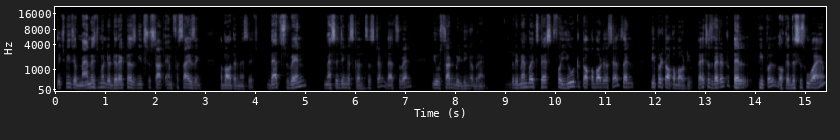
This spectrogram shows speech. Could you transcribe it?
which means your management, your directors needs to start emphasizing about the message. That's when messaging is consistent. That's when you start building a brand. Hmm. Remember, it's best for you to talk about yourself than people talk about you. Right? So it's better to tell people, okay, this is who I am,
